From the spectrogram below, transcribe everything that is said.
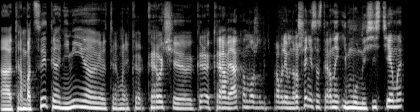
тромбоциты, анемия, термо- кор- короче, кровяка может быть проблема, нарушения со стороны иммунной системы,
